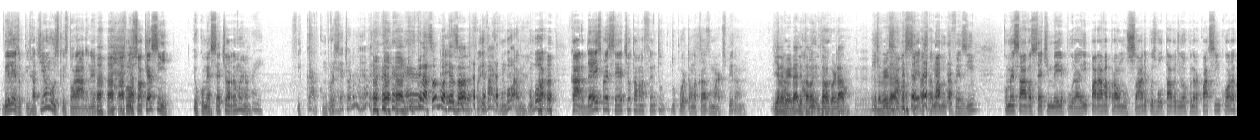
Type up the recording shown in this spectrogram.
Beleza, porque ele já tinha música estourada, né? Ele falou, só que é assim, eu começo às 7 horas da manhã. Aí. Falei, cara, compor às 7 horas da manhã, velho. que inspiração que botei essa hora. Falei, vai, vambora, vambora. Cara, 10 para 7 eu tava na frente do, do, portão da casa do Marcos esperando. E era verdade? Ele tava, ele tava acordado? É. Era verdade. Começava às 7, tomava um cafezinho. Começava às sete e meia por aí, parava para almoçar, depois voltava de novo quando era quatro, cinco horas,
